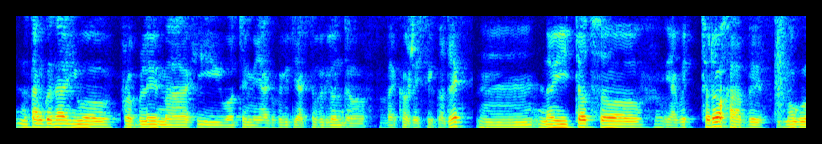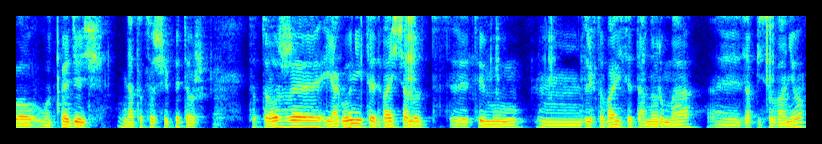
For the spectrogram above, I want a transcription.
no tam gadali o problemach i o tym, jak, jak to wygląda w korzyść tych godek. Mm, No i to, co jakby trochę by mogło odpowiedzieć na to, co się pytasz, to to, że jak oni te 20 lat y, temu mm, zrechtowali się ta norma y, zapisowania,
